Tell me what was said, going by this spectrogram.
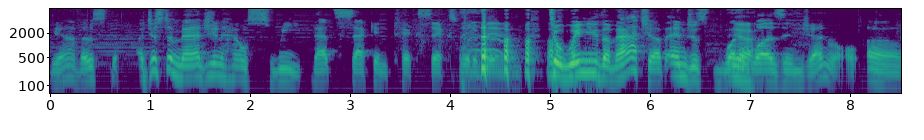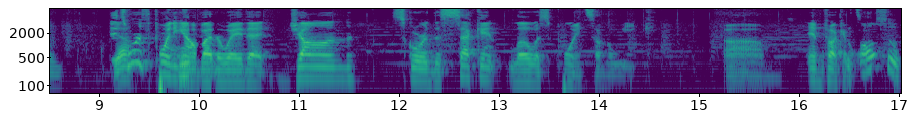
yeah, those. Just imagine how sweet that second pick six would have been to win you the matchup, and just what Yeah. it was in general. Um, It's yeah. worth pointing out, by the way, that John scored the second lowest points on the week. Um, in fucking It's also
